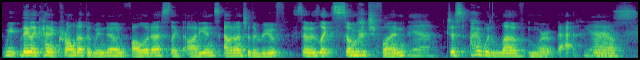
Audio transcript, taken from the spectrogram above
we they like kind of crawled out the window and followed us, like the audience, out onto the roof. So it was like so much fun. Yeah. Just I would love more of that. You know, Yes.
